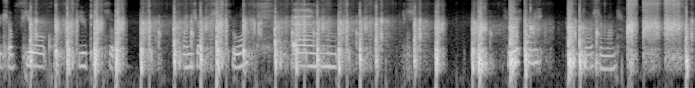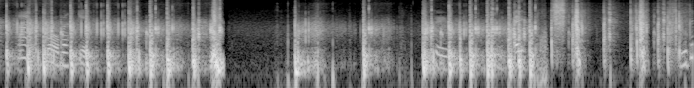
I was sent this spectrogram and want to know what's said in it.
Ich habe vier, vier Kekse. Ich habe es gelohnt. Ähm. Vielleicht kann ich. Da ist jemand. Ah, wow, was geht? Rede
